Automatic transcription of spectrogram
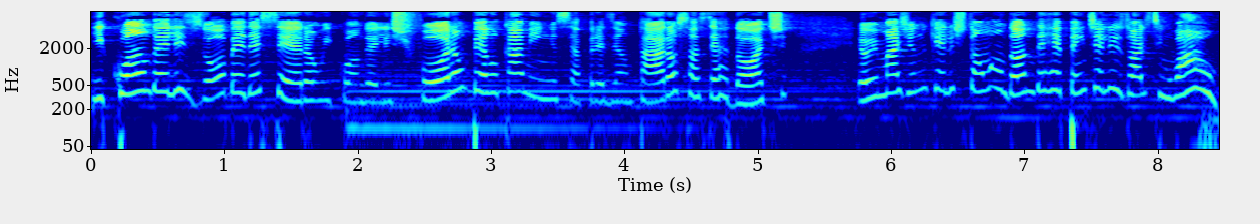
E quando eles obedeceram e quando eles foram pelo caminho, se apresentaram ao sacerdote, eu imagino que eles estão andando, de repente eles olham assim: "Uau!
